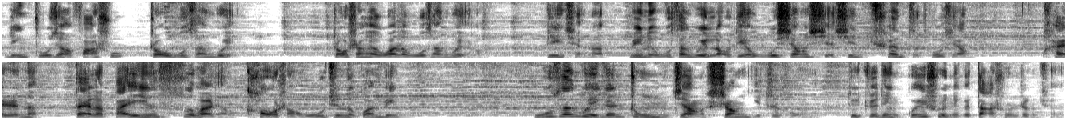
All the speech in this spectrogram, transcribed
令诸将发书招吴三桂，招山海关的吴三桂哈，并且呢命令吴三桂老爹吴襄写信劝子投降，派人呢。带了白银四万两犒赏吴军的官兵，吴三桂跟众将商议之后呢，就决定归顺那个大顺政权。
